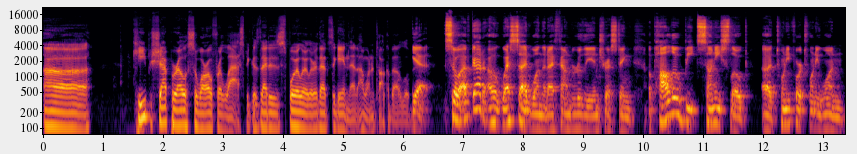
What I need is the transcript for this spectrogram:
uh keep Chaparral Saguaro for last because that is spoiler alert. That's the game that I want to talk about a little bit. Yeah. So I've got a West Side one that I found really interesting. Apollo beat Sunnyslope uh, 24-21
